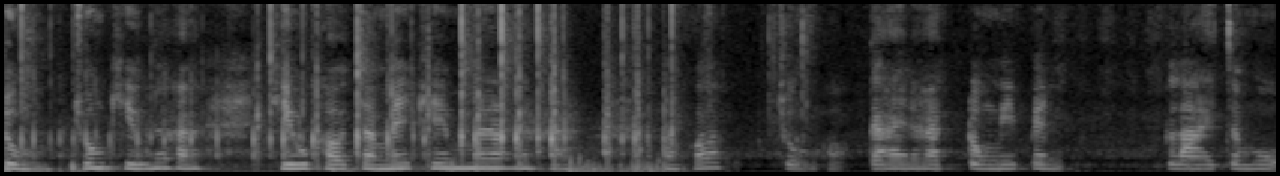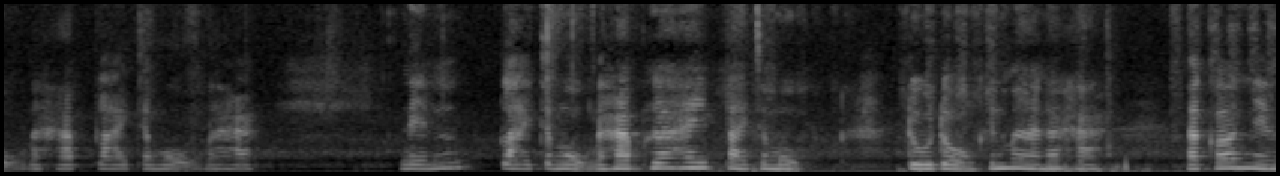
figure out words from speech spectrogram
จุ่มช่วงคิ้วนะคะ คิ้วเขาจะไม่เข้มมากนะคะแล้วก็จุ่มออกได้นะคะ ตรงนี้เป็นปลายจมูกนะคะ ปลายจมูกนะคะ เน้นปลายจมูกนะคะ เพื่อให้ปลายจมูกดูโด่งขึ้นมานะคะ แล้วก็เน้น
